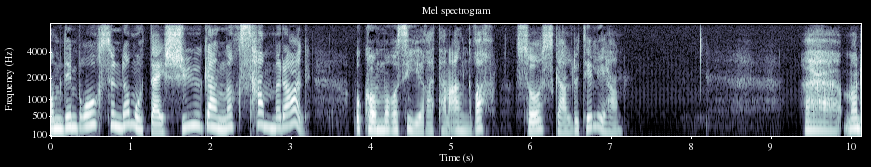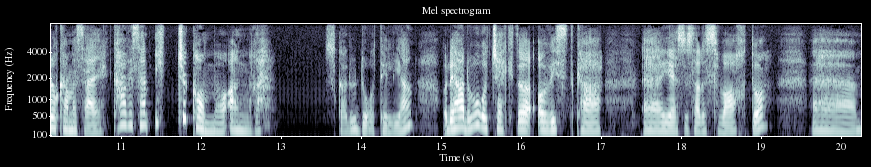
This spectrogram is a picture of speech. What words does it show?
om din bror synder mot deg sju ganger samme dag og kommer og sier at han angrer, så skal du tilgi han. Eh, men da kan vi si, hva hvis han ikke kommer og angrer? Skal du da tilgi han? Og det hadde vært kjekt å, å visst hva eh, Jesus hadde svart da. Eh,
